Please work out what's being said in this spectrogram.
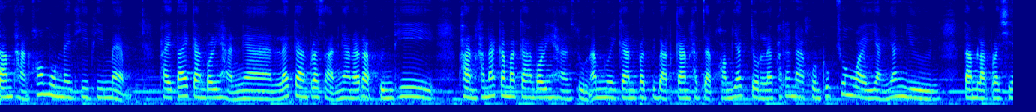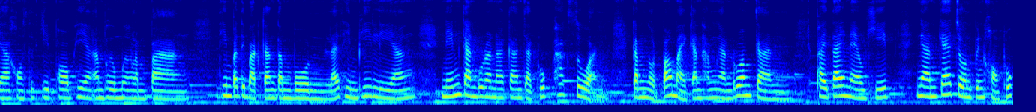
ตามฐานข้อมูลใน TP Map ภายใต้การบริหารงาน และการประสานงานระดับพื้นที่ ผ่านคณะกรรมการบริหารศูนย์อำนวยการปฏิบัติการขจัดความยากจน และพัฒนาคนทุกช่วงวัยอย่างยั่งยืน ตามหลักปรัชญาของเศรษฐกิจพอเพียงอำเภอเมืองลำปางทีมปฏิบัติการตำบล และทีมพี่เลี้ยง เน้นการบูรณาการจากทุกภาคส่วนกำหนดเป้าหมายการทำงานร่วมกัน ภายใต้แนวคิด งานแก้จนเป็นของทุก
